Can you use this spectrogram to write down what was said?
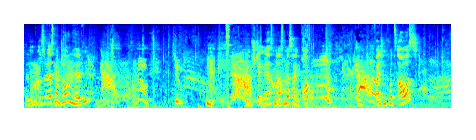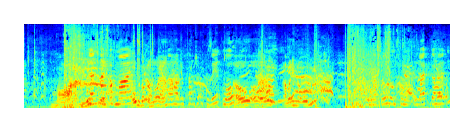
Dann müssen wir erstmal Joel helfen. Dem stecken wir erstmal das Messer in den Kopf. Weichen kurz aus. Boah, was ein Dann einfach mal. Oben kommt noch ein neuer. Da habe hab ich auch gesehen. Wow, Oh, oh, oh. Aber nicht nur oben. den hat Joel uns vom Leib gehalten.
